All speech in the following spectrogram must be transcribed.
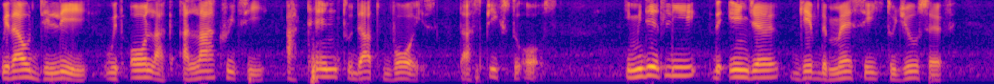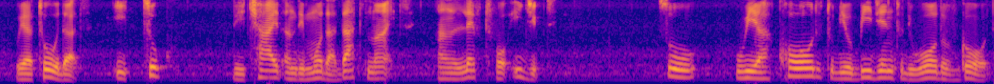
without delay, with all alacrity, attend to that voice that speaks to us Immediately the angel gave the message to Joseph. We are told that he took the child and the mother that night and left for Egypt. So we are called to be obedient to the word of God.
